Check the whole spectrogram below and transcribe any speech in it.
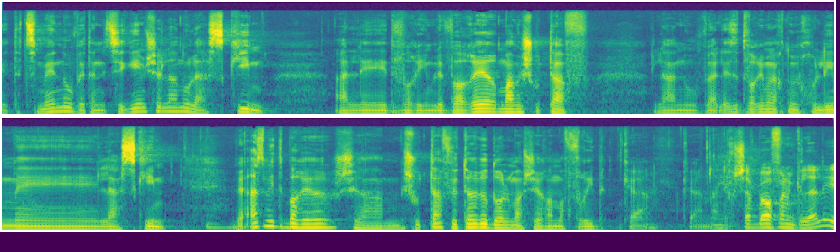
את עצמנו ואת הנציגים שלנו להסכים על אה, דברים, לברר מה משותף לנו ועל איזה דברים אנחנו יכולים uh, להסכים. Mm-hmm. ואז מתברר שהמשותף יותר גדול מאשר המפריד. כן, כן. אני חושב באופן כללי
